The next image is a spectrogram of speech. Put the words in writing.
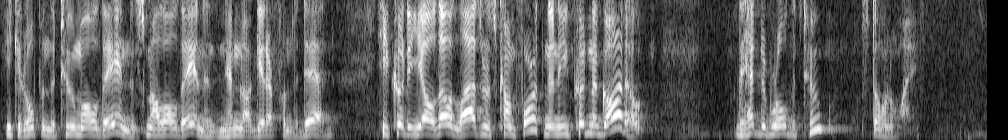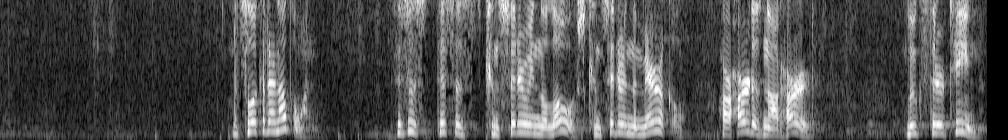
He could open the tomb all day and smell all day and him not get up from the dead. He could have yelled out, Lazarus, come forth, and then he couldn't have got out. They had to roll the tomb stone away. Let's look at another one. This is, this is considering the loaves, considering the miracle. Our heart is not hard. Luke 13.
